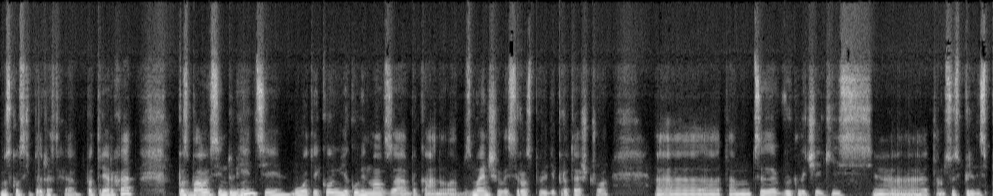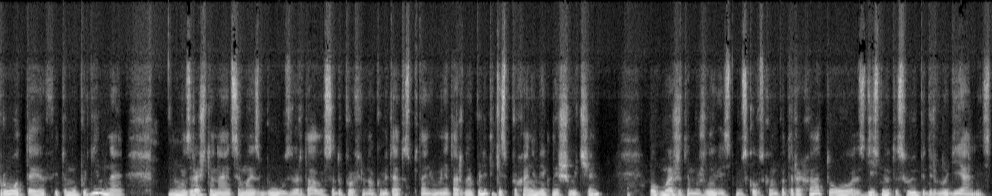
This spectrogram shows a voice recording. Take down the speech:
Московський патріархат позбавився індульгенції, от яку, яку він мав за Баканова. Зменшились розповіді про те, що там це викличе якийсь там суспільний спротив і тому подібне. Ну, зрештою, навіть саме СБУ зверталося до профільного комітету з питань гуманітарної політики з проханням якнайшвидше обмежити можливість московському патріархату здійснювати свою підривну діяльність,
